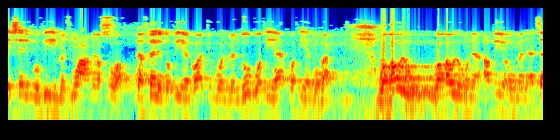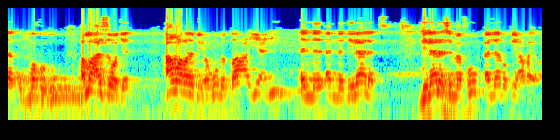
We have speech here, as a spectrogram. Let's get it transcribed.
يشترك فيه مجموعة من الصور تختلط فيها الواجب والمندوب وفيها وفيها المباح. وقوله وقوله هنا أطيعوا من أتاكم وخذوا. الله عز وجل أمرنا بعموم الطاعة يعني أن أن دلالة دلالة المفهوم ألا نطيع غيره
